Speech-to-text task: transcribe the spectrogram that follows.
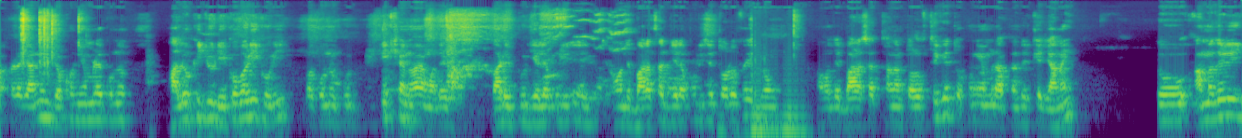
আপনারা জানেন, যখনই আমরা কোনো ভালো কিছু রিকভারি করি বা কোনো ডিটেকশন হয় আমাদের বারুইপুর জেলা পুলিশ আমাদের বারাসাত জেলা পুলিশের তরফে এবং আমাদের বারাসাত থানার তরফ থেকে তখনই আমরা আপনাদেরকে জানাই। তো আমাদের এই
